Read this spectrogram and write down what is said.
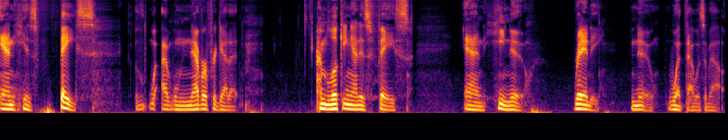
and his face I will never forget it. I'm looking at his face and he knew. Randy knew what that was about.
